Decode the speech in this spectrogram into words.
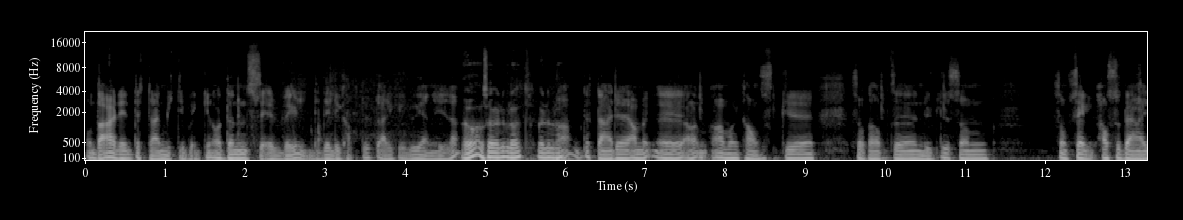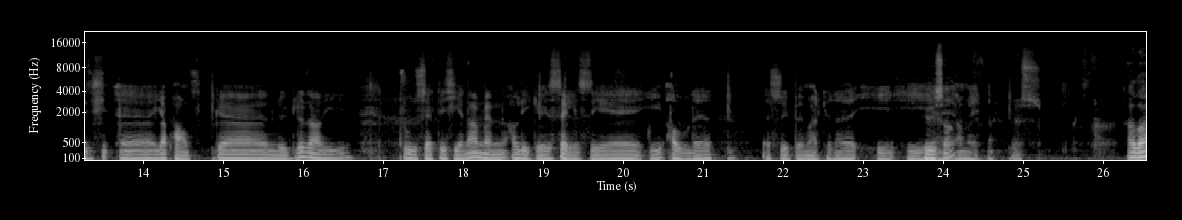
Og da er det, dette er midt i blinken, og den ser veldig delikat ut. Er ikke du enig i det? Ja, det ser veldig bra ut. Veldig bra. Ja, dette er eh, amer eh, amerikansk eh, såkalt eh, nudler som, som selv Altså det er eh, japanske nudler da, i, produsert i Kina, men allikevel selges i, i alle supermarkedene i, i USA? Amerika. Ja, da,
